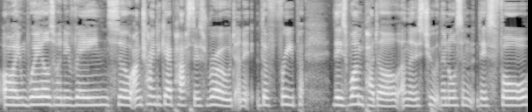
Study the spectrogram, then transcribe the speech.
oh, in Wales when it rains, so I'm trying to get past this road, and it, the free, there's one puddle, and then there's two, then also there's four,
